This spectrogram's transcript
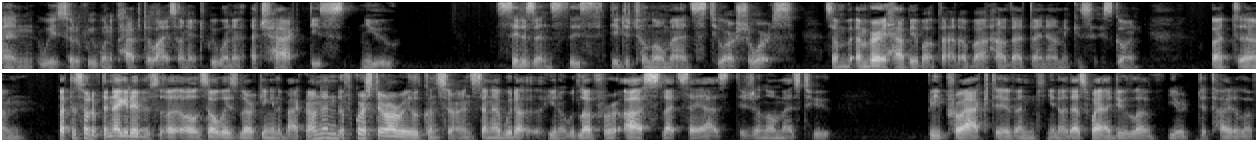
and we sort of we want to capitalize on it we want to attract these new citizens, these digital nomads, to our shores. So I'm, I'm very happy about that, about how that dynamic is, is going. But um, but the sort of the negative is, uh, is always lurking in the background, and of course there are real concerns. And I would uh, you know would love for us, let's say, as digital nomads, to be proactive. And you know that's why I do love your the title of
